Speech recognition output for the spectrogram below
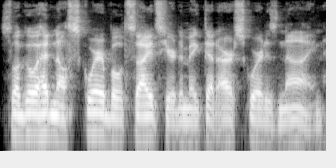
So I'll go ahead and I'll square both sides here to make that r squared is 9.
